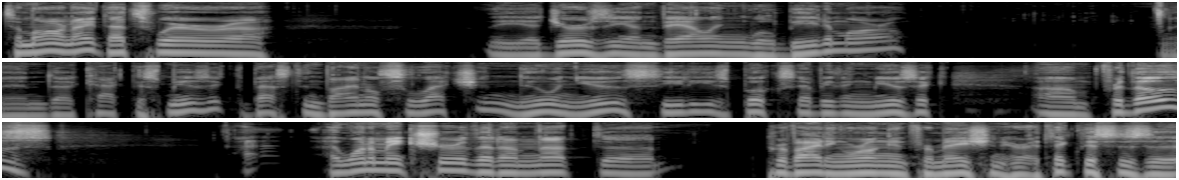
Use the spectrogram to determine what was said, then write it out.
tomorrow night, that's where uh, the uh, jersey unveiling will be tomorrow. And uh, Cactus Music, the best in vinyl selection, new and used, CDs, books, everything music. Um, for those, I, want to make sure that I'm not uh, providing wrong information here. I think this is a,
